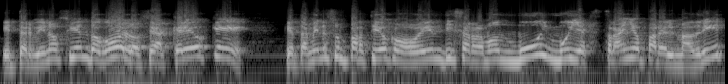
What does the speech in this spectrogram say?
y terminó siendo gol. O sea, creo que que también es un partido, como bien dice Ramón, muy, muy extraño para el Madrid,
